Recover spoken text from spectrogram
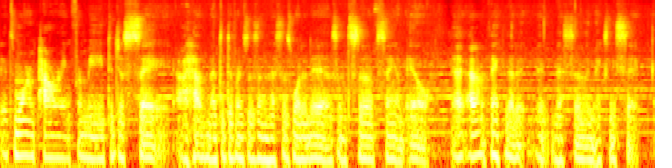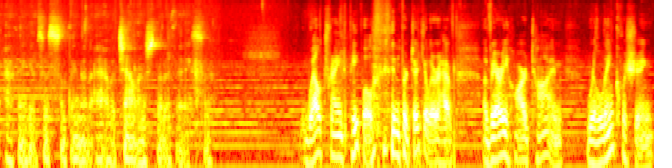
it's more empowering for me to just say I have mental differences and this is what it is instead of saying I'm ill. I, I don't think that it, it necessarily makes me sick. I think it's just something that I have a challenge that I face well-trained people in particular have a very hard time relinquishing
